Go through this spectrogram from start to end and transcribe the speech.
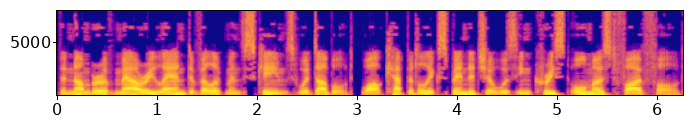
the number of Maori land development schemes were doubled, while capital expenditure was increased almost fivefold.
